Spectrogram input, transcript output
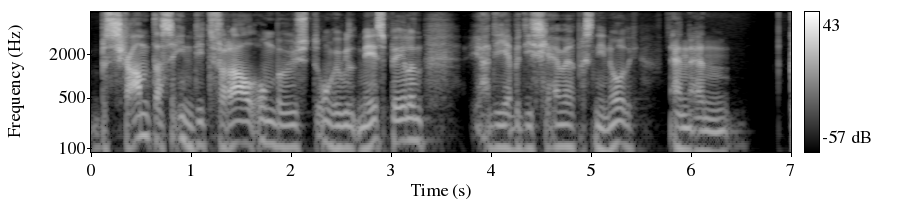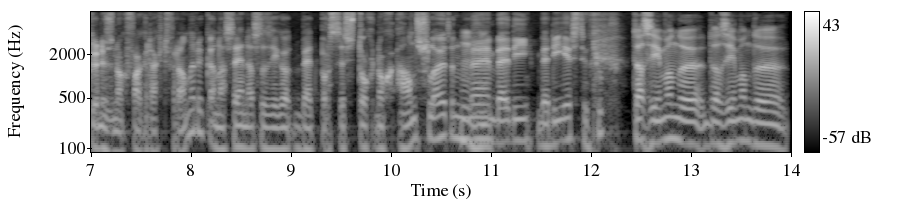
beschaamd dat ze in dit verhaal onbewust, ongewild meespelen. Ja, die hebben die schijnwerpers niet nodig. En, en kunnen ze nog van gedacht veranderen? Kan dat zijn dat ze zich bij het proces toch nog aansluiten bij, bij, die, bij die eerste groep? Dat is een van de, dat is een van de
